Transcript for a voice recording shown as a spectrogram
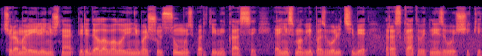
Вчера Мария Ильинична передала Володе небольшую сумму из партийной кассы, и они смогли позволить себе раскатывать на извозчике.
